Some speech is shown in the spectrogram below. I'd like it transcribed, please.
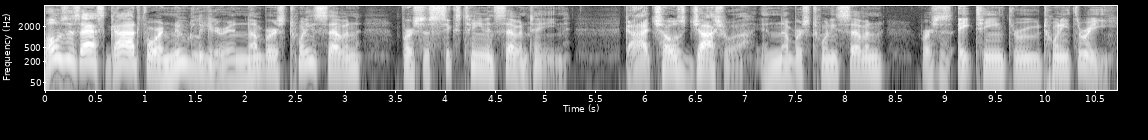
Moses asked God for a new leader in Numbers 27, verses 16 and 17. God chose Joshua in Numbers 27, verses 18 through 23.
